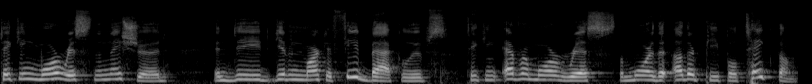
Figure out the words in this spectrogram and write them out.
taking more risks than they should. Indeed, given market feedback loops, taking ever more risks the more that other people take them,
